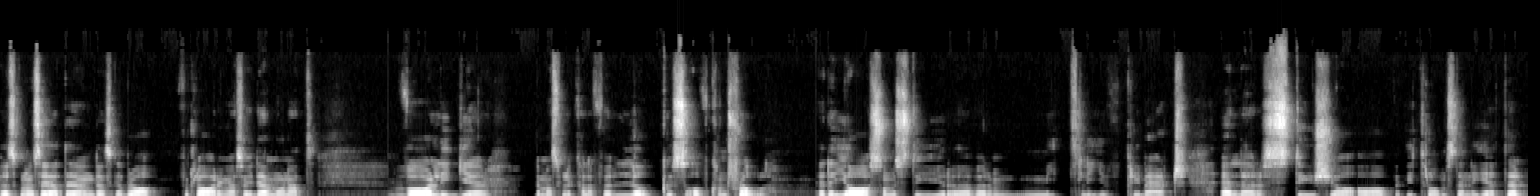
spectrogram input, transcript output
jag skulle säga att det är en ganska bra förklaring, alltså i den mån att var ligger det man skulle kalla för locus of control? Är det jag som styr över mitt liv primärt? Eller styrs jag av yttre omständigheter?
